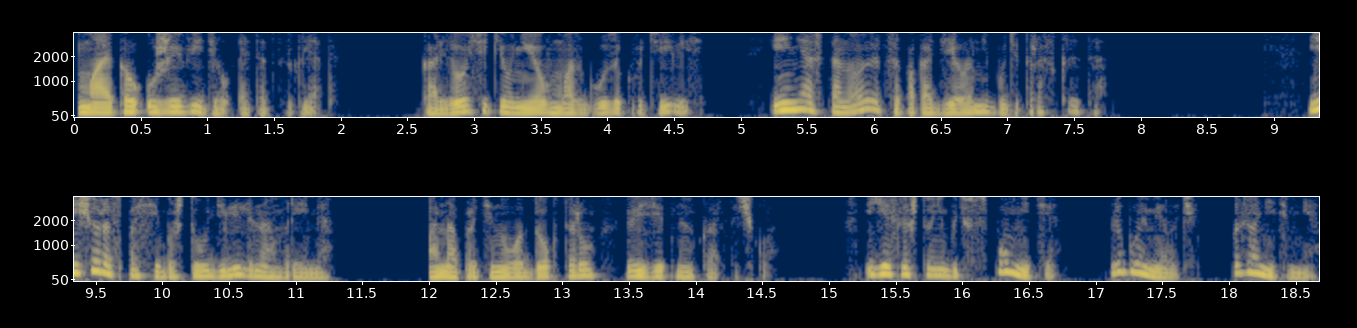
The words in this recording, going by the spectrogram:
Майкл уже видел этот взгляд. Колесики у нее в мозгу закрутились и не остановятся, пока дело не будет раскрыто. Еще раз спасибо, что уделили нам время. Она протянула доктору визитную карточку. Если что-нибудь вспомните, любую мелочь, позвоните мне.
